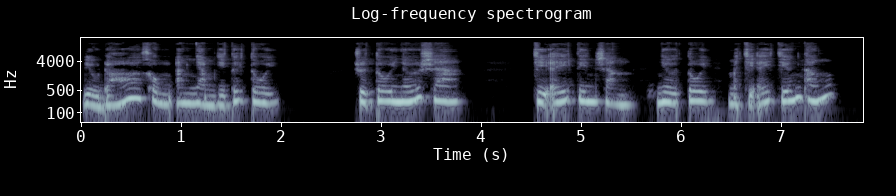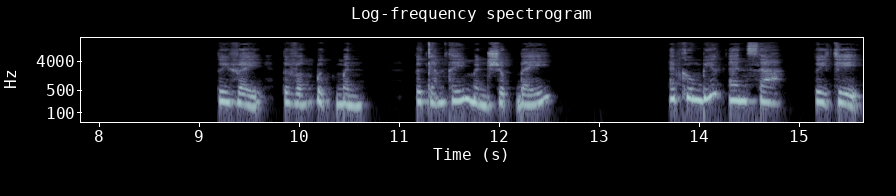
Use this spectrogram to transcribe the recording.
điều đó không ăn nhầm gì tới tôi. Rồi tôi nhớ ra, chị ấy tin rằng nhờ tôi mà chị ấy chiến thắng. Tuy vậy, tôi vẫn bực mình. Tôi cảm thấy mình sụp bẫy. Em không biết Ansa, tùy chị.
